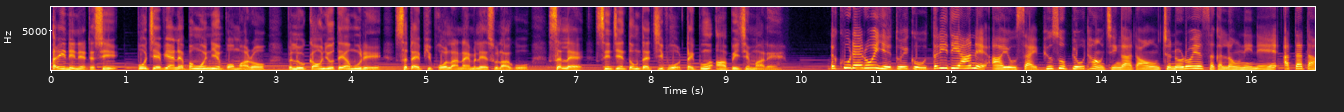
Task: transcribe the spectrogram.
အဲ့ဒီနေနဲ့တဆင့် ပိုကျပြန့်တဲ့ပတ်ဝန်းကျင်ပေါ်မှာတော့ဘလို့ကောင်းကျိုးတရားမှုတွေစက်တိုက်ဖြစ်ပေါ်လာနိုင်မလဲဆိုတော့ကိုဆက်လက်စင်ကျင်သုံးသက်ကြည့်ဖို့တိုက်တွန်းအားပေးခြင်းပါတယ်တခုတည်းတို့ရေသွေးကိုတတိတရားနဲ့အာယုဆိုင်ဖြူစုပြိုးထောင်ခြင်းကတောင်ကျွန်တော်တို့ရဲ့စကလုံးနေနဲ့အတ္တတာ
